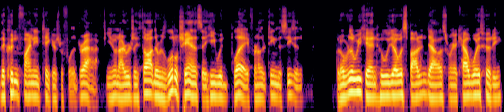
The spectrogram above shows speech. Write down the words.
They couldn't find any takers before the draft. You know, and I originally thought there was little chance that he would play for another team this season. But over the weekend, Julio was spotted in Dallas wearing a Cowboys hoodie,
